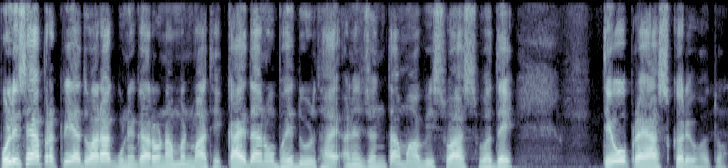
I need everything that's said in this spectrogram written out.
પોલીસે આ પ્રક્રિયા દ્વારા ગુનેગારોના મનમાંથી કાયદાનો ભય દૂર થાય અને જનતામાં વિશ્વાસ વધે તેવો પ્રયાસ કર્યો હતો.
